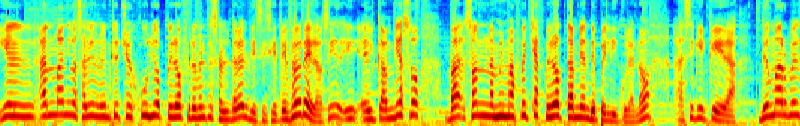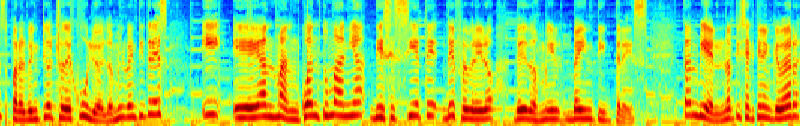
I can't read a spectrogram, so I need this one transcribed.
Y el Ant-Man iba a salir el 28 de julio, pero finalmente saldrá el 17 de febrero. ¿sí? El cambiazo va, son las mismas fechas, pero cambian de película, ¿no? Así que queda The Marvels para el 28 de julio del 2023 y eh, Ant-Man Quantumania 17 de febrero de 2023. También noticias que tienen que ver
